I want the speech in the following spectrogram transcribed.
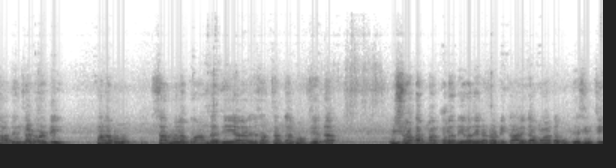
సాధించినటువంటి ఫలమును సర్వులకు అందజేయాలనే సత్సంకల్పం చేత విశ్వకర్మ కులదేవతైనటువంటి కాళికామాతను ఉద్దేశించి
